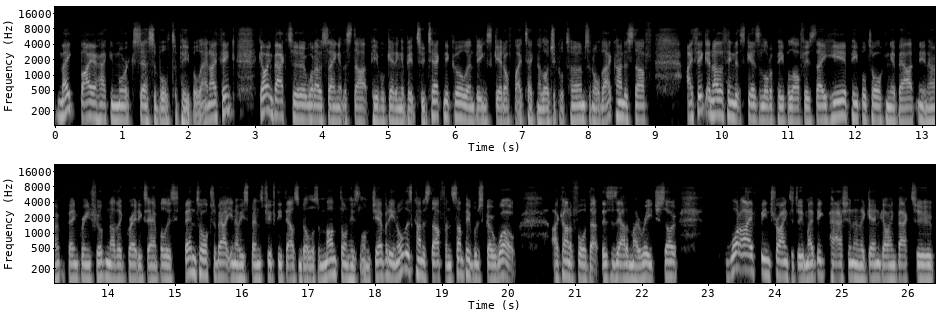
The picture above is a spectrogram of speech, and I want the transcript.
make biohacking more accessible to people. And I think going back to what I was saying at the start, people getting a bit too technical and being scared off by technological terms and all that kind of stuff. I think another thing that scares a lot of people off is they hear people talking about, you know, Ben Greenfield. Another great example is Ben talks about, you know, he spends $50,000 a month on his longevity and all this kind of stuff. And some people just go, whoa, I can't afford that. This is out of my reach. So what I've been trying to do, my big passion, and again, going back to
